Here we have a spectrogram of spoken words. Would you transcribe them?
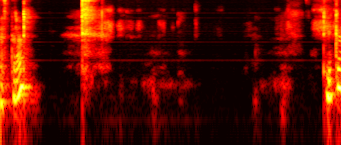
ਇਸ ਤਰ੍ਹਾਂ। ਠੀਕ ਹੈ।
